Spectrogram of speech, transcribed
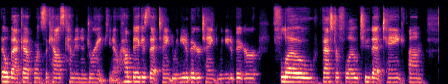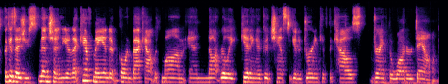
fill back up once the cows come in and drink? You know how big is that tank? Do we need a bigger tank? Do we need a bigger flow faster flow to that tank? Um, because as you mentioned you know that calf may end up going back out with mom and not really getting a good chance to get a drink if the cows drank the water down.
